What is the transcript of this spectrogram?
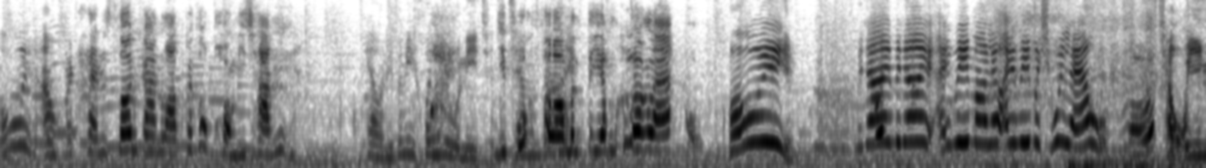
โอ้ย เอาไปแคนเซิลการวาร์ปกระจกของดิฉัน แถวนี้ไม่มีคนอยู่นี่ ฉันอีพวกจำเซได้อร์มันเตรียมเครื่องแล้ว เฮ้ย ไม่ได้ไม่ได้ไอวีมาแล้วไอวีมาช่วยแล้วเออชาวิง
